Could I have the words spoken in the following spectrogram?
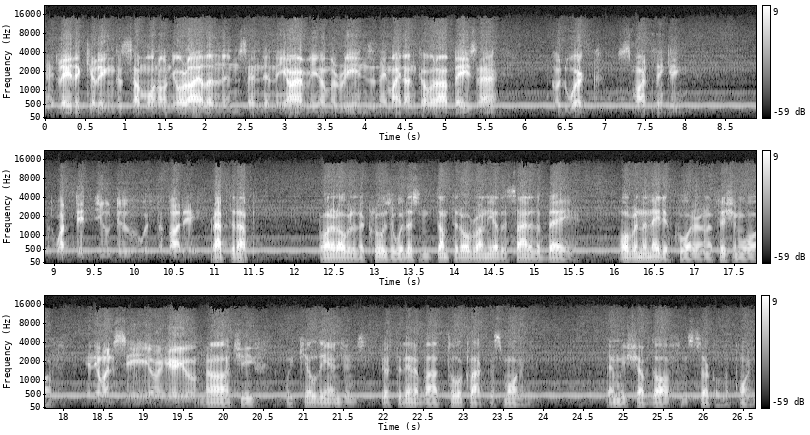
They'd lay the killing to someone on your island and send in the Army or Marines, and they might uncover our base, huh? Good work. Smart thinking. But what did you do with the body? Wrapped it up. Brought it over to the cruiser with us and dumped it over on the other side of the bay. Over in the native quarter on a fishing wharf. Anyone see or hear you? No, Chief. We killed the engines. Drifted in about 2 o'clock this morning. Then we shoved off and circled the point.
